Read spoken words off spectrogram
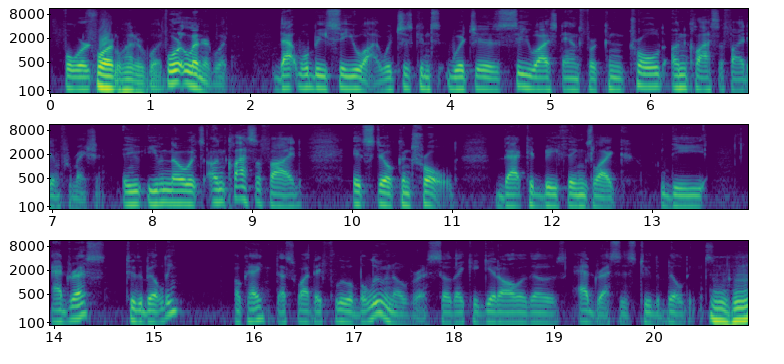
Fort Fort Leonard Wood. Fort Leonard Wood. That will be CUI, which is con- which is CUI stands for Controlled Unclassified Information. E- even though it's unclassified, it's still controlled. That could be things like the address to the building. Okay, that's why they flew a balloon over us so they could get all of those addresses to the buildings. Mm-hmm.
